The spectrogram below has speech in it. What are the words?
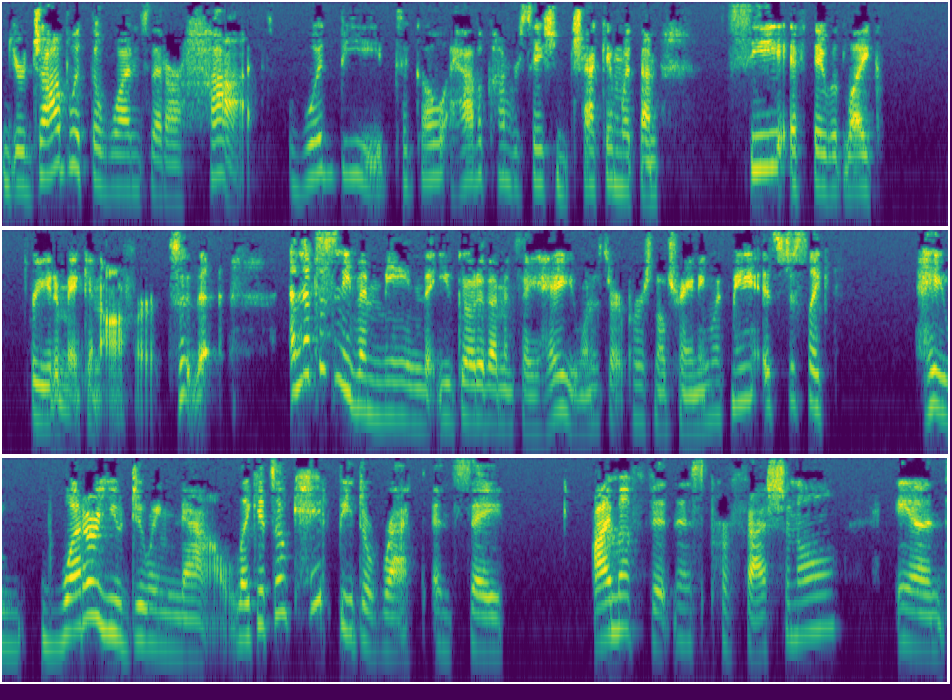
your job with the ones that are hot would be to go have a conversation, check in with them, see if they would like for you to make an offer. So that, and that doesn't even mean that you go to them and say, Hey, you want to start personal training with me? It's just like, Hey, what are you doing now? Like it's okay to be direct and say, I'm a fitness professional and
